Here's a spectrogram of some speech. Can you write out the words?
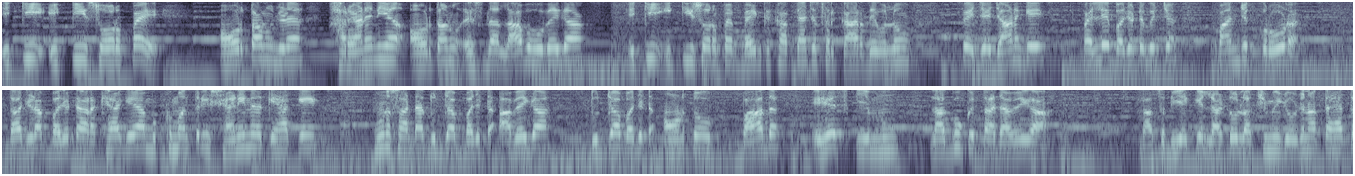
21 2100 ਰੁਪਏ ਔਰਤਾਂ ਨੂੰ ਜਿਹੜਾ ਹਰਿਆਣੇ ਦੀਆਂ ਔਰਤਾਂ ਨੂੰ ਇਸ ਦਾ ਲਾਭ ਹੋਵੇਗਾ। 21 2100 ਰੁਪਏ ਬੈਂਕ ਖਾਤਿਆਂ 'ਚ ਸਰਕਾਰ ਦੇ ਵੱਲੋਂ ਭੇਜੇ ਜਾਣਗੇ। ਪਹਿਲੇ ਬਜਟ ਵਿੱਚ 5 ਕਰੋੜ ਦਾ ਜਿਹੜਾ ਬਜਟ ਆ ਰੱਖਿਆ ਗਿਆ। ਮੁੱਖ ਮੰਤਰੀ ਸੈਣੀ ਨੇ ਕਿਹਾ ਕਿ ਹੁਣ ਸਾਡਾ ਦੂਜਾ ਬਜਟ ਆਵੇਗਾ। ਦੂਜਾ ਬਜਟ ਆਉਣ ਤੋਂ ਬਾਅਦ ਇਹ ਸਕੀਮ ਨੂੰ ਲਾਗੂ ਕੀਤਾ ਜਾਵੇਗਾ। ਦੱਸ ਦਈਏ ਕਿ ਲਾਡੋ ਲక్ష్ਮੀ ਯੋਜਨਾ ਤਹਿਤ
